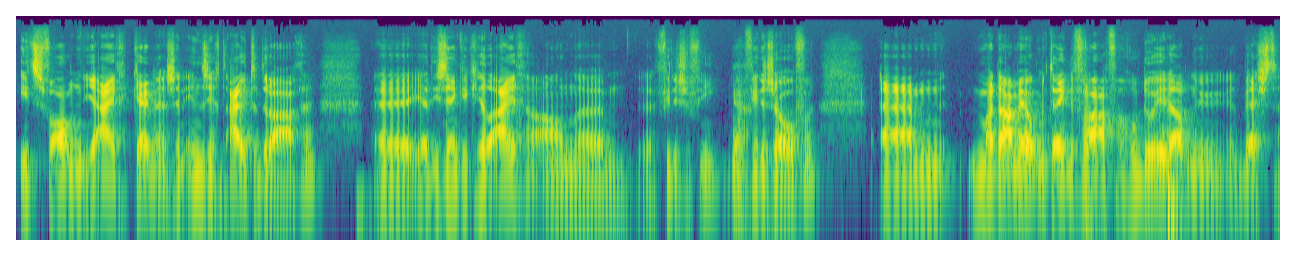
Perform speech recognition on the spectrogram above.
iets van je eigen kennis en inzicht uit te dragen, ja, die is denk ik heel eigen aan filosofie, Ja. aan filosofen. Um, maar daarmee ook meteen de vraag van hoe doe je dat nu het beste?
